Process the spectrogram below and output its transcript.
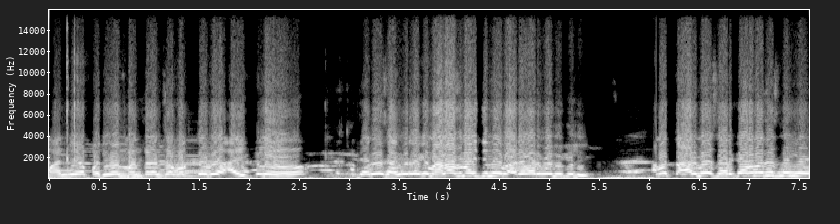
मान्य परिवहन मंत्र्यांचं वक्तव्य ऐकलं. त्यांनी सांगितलं की मलाच माहिती नाही भाडेवाढ कोणी केली. मग ताळमेळ सरकारमध्येच नाहीये.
